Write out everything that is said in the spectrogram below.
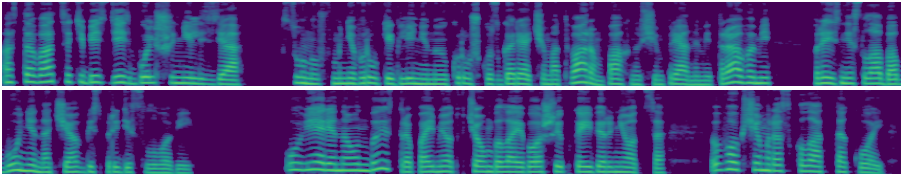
«Оставаться тебе здесь больше нельзя», всунув мне в руки глиняную кружку с горячим отваром, пахнущим пряными травами, произнесла бабуня, начав без предисловий. Уверена, он быстро поймет, в чем была его ошибка и вернется. В общем, расклад такой —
